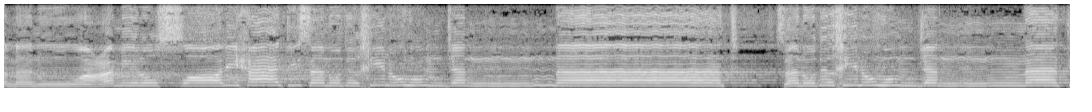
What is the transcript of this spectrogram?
آمنوا وعملوا الصالحات سندخلهم جنات سندخلهم جنات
